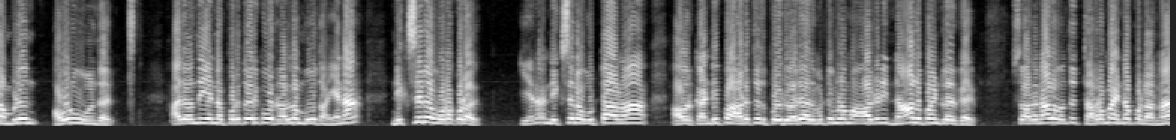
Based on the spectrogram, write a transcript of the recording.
நம்மளும் அவரும் விழுந்தார் அது வந்து என்னை பொறுத்த வரைக்கும் ஒரு நல்ல மூவ் தான். ஏன்னா நிக்சனை விடக்கூடாது. ஏன்னா நிக்சனை விட்டானா அவர் கண்டிப்பாக அடுத்தது போயிடுவார். அது மட்டும் இல்லாமல் ஆல்ரெடி நாலு பாயிண்டில் இருக்கார். ஸோ அதனால் வந்து தரமாக என்ன பண்ணார்னா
